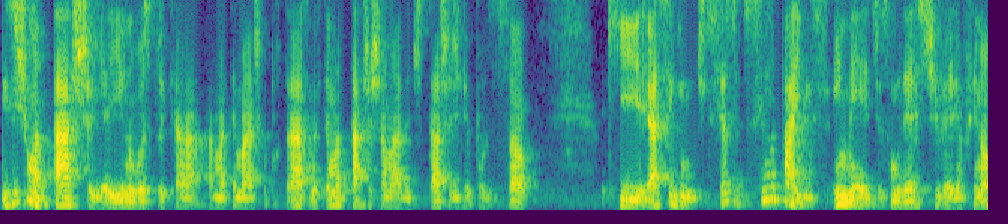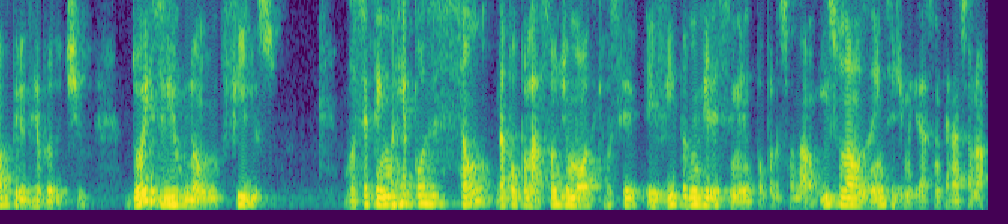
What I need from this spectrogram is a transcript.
existe uma taxa, e aí eu não vou explicar a matemática por trás, mas tem uma taxa chamada de taxa de reposição, que é a seguinte: se, se no país, em média, as mulheres tiverem, no final do período reprodutivo, 2,1 filhos, você tem uma reposição da população de modo que você evita o envelhecimento populacional, isso na ausência de imigração internacional.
